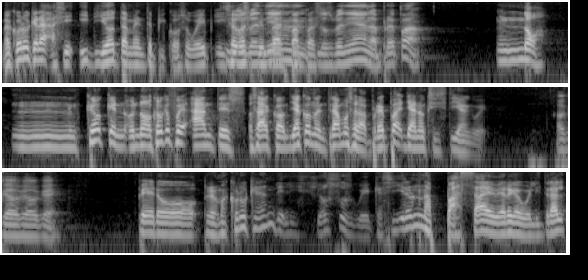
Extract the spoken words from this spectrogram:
Me acuerdo que era así idiotamente picoso, güey. Y Los vendían, papas. los vendían en la prepa. No, mm, creo que no, no, creo que fue antes. O sea, cuando- ya cuando entramos a la prepa ya no existían, güey. Ok, ok, ok. Pero, pero me acuerdo que eran deliciosos, güey. Que así eran una pasada de verga, güey. Literal,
